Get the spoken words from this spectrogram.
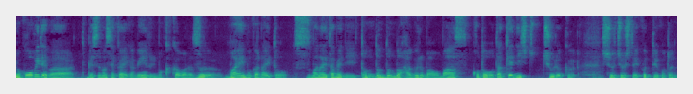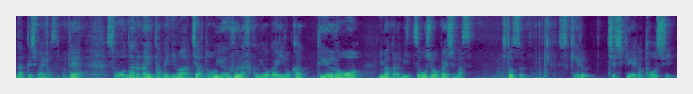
横を見れば別の世界が見えるにもかかわらず、前向かないと進まないために、どんどんどんどん歯車を回すことだけに注力、集中していくっていうことになってしまいますので、そうならないためには、じゃあどういうふうな副業がいいのかっていうのを、今から3つご紹介します。1つ、スキル、知識への投資。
